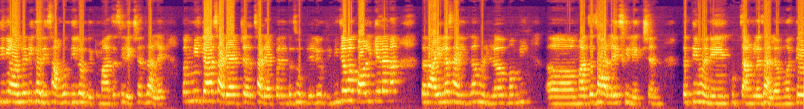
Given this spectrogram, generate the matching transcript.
तिने ऑलरेडी घरी सांगून दिलं होतं की माझं सिलेक्शन झालंय. पण मी त्या साडेआठच्या साडेआठ पर्यंत झोपलेली होती. मी जेव्हा कॉल केला ना तर आईला सांगितलं म्हटलं मम्मी माझं झालंय सिलेक्शन तर ती म्हणे खूप चांगलं झालं. मग ते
